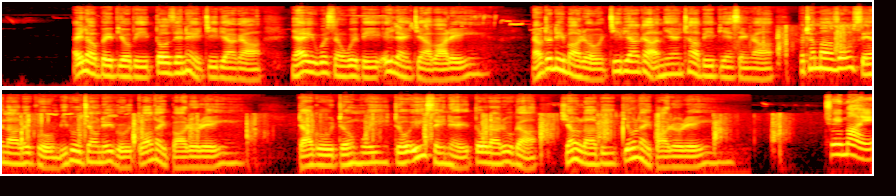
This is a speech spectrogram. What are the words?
။အဲ့လောက်ပဲပြောပြီးတော်စင်နဲ့ကြည်ပြကညအိဝတ်ဆံဝတ်ပြီးအိတ်လိုက်ကြပါတယ်။နောက်တစ်နေ့မှတော့ကြည်ပြကအမြန်ထပြီးပြင်ဆင်ကပထမဆုံးဆင်လာလိုက်ဖို့မိဖို့ကြောင့်လေးကိုတွားလိုက်ပါတော့တယ်။ ဒါကိုဒုံမွေးဒေါ်အေးစိန်နဲ့တော်တာတို့ကရောက်လာပြီးပြောလိုက်ပါတော့တယ်။ချွေးမရေ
